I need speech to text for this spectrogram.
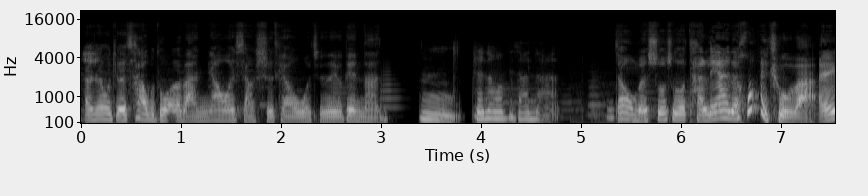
反正我觉得差不多了吧。你让我想十条，我觉得有点难。嗯，真的我比较难。让我们说说谈恋爱的坏处吧。哎，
